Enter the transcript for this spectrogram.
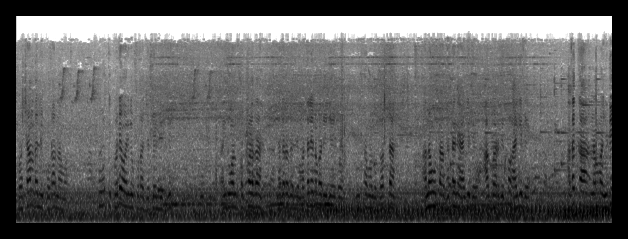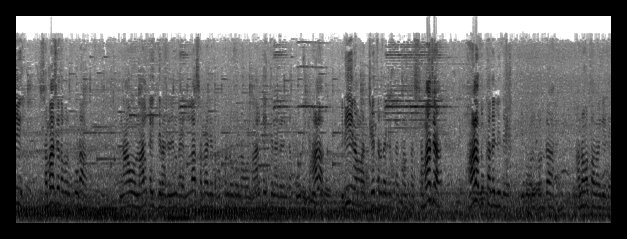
ಸ್ಮಶಾನದಲ್ಲಿ ಕೂಡ ನಾವು ಪೂರ್ತಿ ಕೊನೆವರೆಗೂ ಕೂಡ ಜೊತೆಯಲ್ಲಿದ್ವಿ ಇದು ಒಂದು ಕೊಪ್ಪಳದ ನಗರದಲ್ಲಿ ಮೊದಲಿನ ಬಾರಿಗೆ ಇದು ಇಂಥ ಒಂದು ದೊಡ್ಡ ಅನಾಹುತ ಘಟನೆ ಆಗಿದೆ, ಆಗಬಾರ್ದಿತ್ತು, ಆಗಿದೆ. ಅದಕ್ಕೆ ನಮ್ಮ ಇಡೀ ಸಮಾಜದವರು ಕೂಡ ನಾವು ನಾಲ್ಕೈದು ದಿನಗಳಿಂದ ಎಲ್ಲ ಸಮಾಜದ ಮುಖಂಡರು ನಾವು ನಾಲ್ಕೈದು ದಿನಗಳಿಂದ ಕೂಡಿ ಬಹಳ ಇಡೀ ನಮ್ಮ ಕ್ಷೇತ್ರದಲ್ಲಿರ್ತಕ್ಕಂಥ ಸಮಾಜ ಬಹಳ ದುಃಖದಲ್ಲಿದೆ. ಇದು ಒಂದು ದೊಡ್ಡ ಅನಾಹುತವಾಗಿದೆ.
